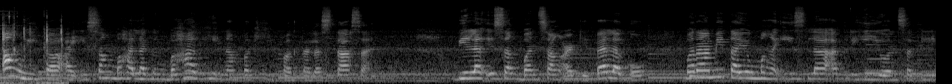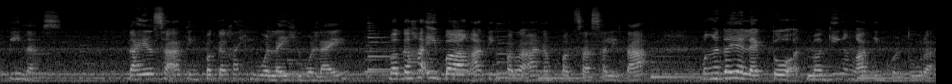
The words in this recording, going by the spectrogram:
Ang wika ay isang mahalagang bahagi ng pagkikipagtalastasan. Bilang isang bansang arkipelago, marami tayong mga isla at rehiyon sa Pilipinas. Dahil sa ating pagkakahiwalay-hiwalay, magkakaiba ang ating paraan ng pagsasalita, mga dialekto at maging ang ating kultura.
